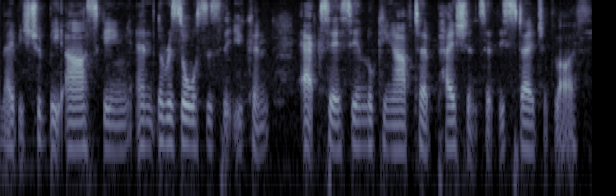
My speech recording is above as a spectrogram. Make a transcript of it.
maybe should be asking and the resources that you can access in looking after patients at this stage of life.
